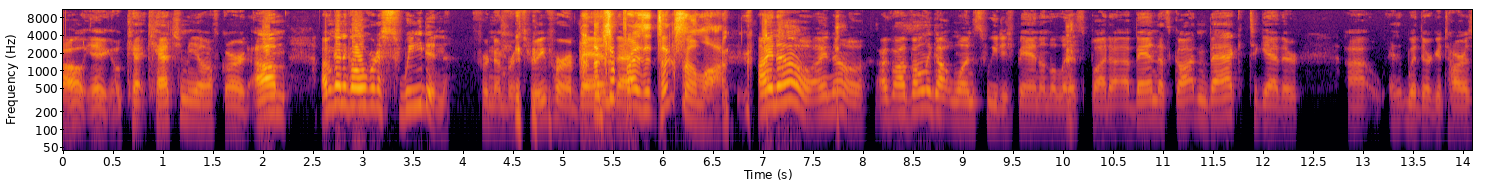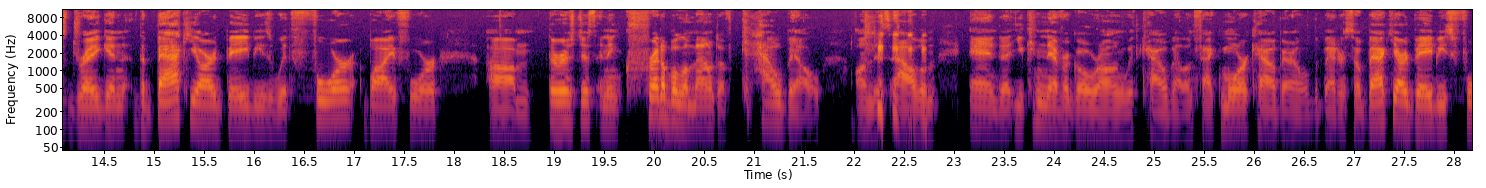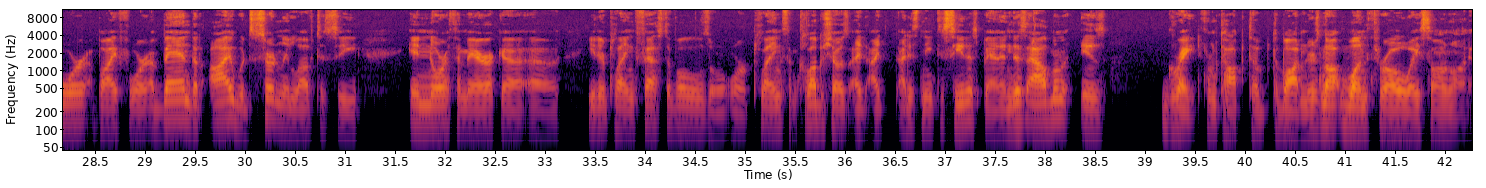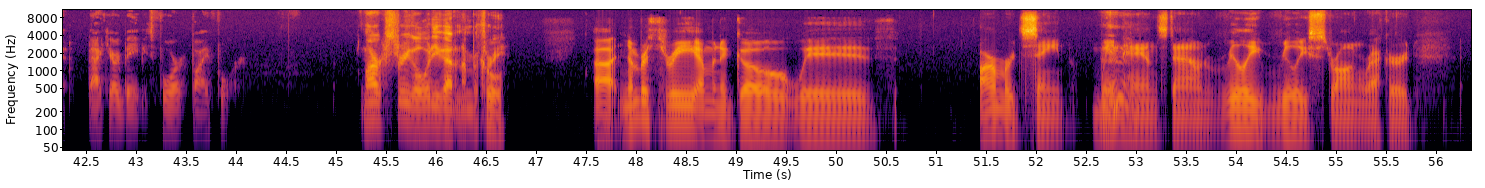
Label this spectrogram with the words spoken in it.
Oh, there you go, C- catching me off guard. Um, I'm gonna go over to Sweden for number three for a band. I'm surprised that, it took so long. I know, I know. I've, I've only got one Swedish band on the list, but a band that's gotten back together uh, with their guitarist Dregen, the Backyard Babies with four by four. Um, there is just an incredible amount of cowbell on this album, and uh, you can never go wrong with cowbell. In fact, more cowbell the better. So, Backyard Babies, four by four, a band that I would certainly love to see in North America. Uh, either playing festivals or, or playing some club shows. I, I, I just need to see this band. And this album is great from top to, to bottom. There's not one throwaway song on it. Backyard Babies, four by four. Mark Strigl, what do you got at number three? Uh, number three, I'm going to go with Armored Saint. Win mm. hands down. Really, really strong record.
